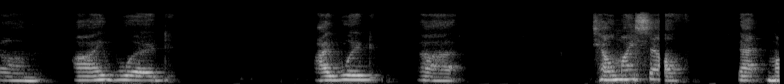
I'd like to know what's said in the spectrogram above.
Um, I would, I would uh, tell myself that my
